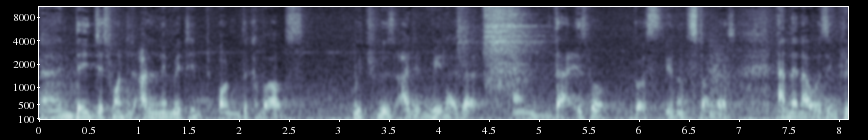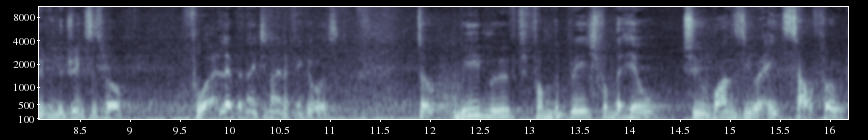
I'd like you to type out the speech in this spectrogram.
and they just wanted unlimited on the kebabs which was I didn't realize that, and that is what got you know stung us. And then I was including the drinks as well for 11.99, I think it was. So we moved from the bridge from the hill to 108 South Road.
